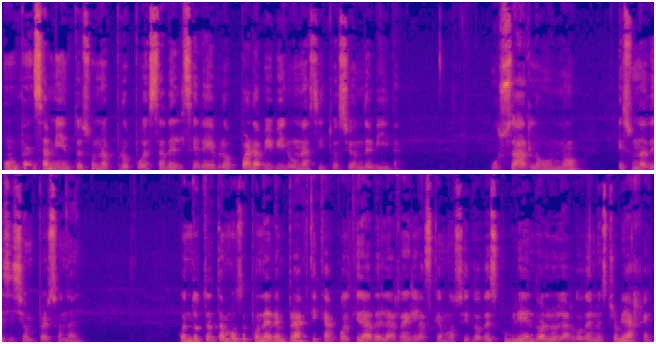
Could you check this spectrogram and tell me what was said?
un pensamiento es una propuesta del cerebro para vivir una situación de vida usarlo o no es una decisión personal. Cuando tratamos de poner en práctica cualquiera de las reglas que hemos ido descubriendo a lo largo de nuestro viaje,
